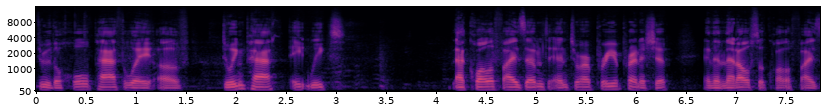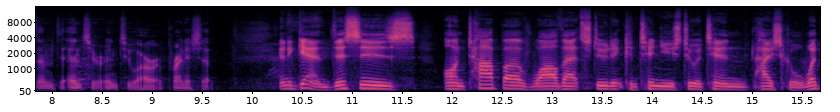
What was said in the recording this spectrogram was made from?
through the whole pathway of doing PATH, eight weeks, that qualifies them to enter our pre apprenticeship, and then that also qualifies them to enter into our apprenticeship. And again, this is on top of while that student continues to attend high school. What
